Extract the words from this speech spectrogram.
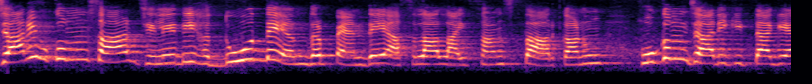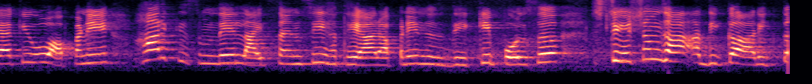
ਜਾਰੀ ਹੁਕਮ ਅਨੁਸਾਰ ਜ਼ਿਲ੍ਹੇ ਦੀ ਹਦੂਦ ਦੇ ਅੰਦਰ ਪੈਂਦੇ ਅਸਲਾ ਲਾਇਸੈਂਸ ਧਾਰਕਾਂ ਨੂੰ ਹੁਕਮ ਜਾਰੀ ਕੀਤਾ ਗਿਆ ਕਿ ਉਹ ਆਪਣੇ ਹਰ ਕਿਸਮ ਦੇ ਲਾਇਸੈਂਸੀ ਹਥਿਆਰ, ਆਪਣੇ ਨਜ਼ਦੀਕੀ ਪੁਲਿਸ ਸਟੇਸ਼ਨ ਜਾਂ ਅਧਿਕਾਰਿਤ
